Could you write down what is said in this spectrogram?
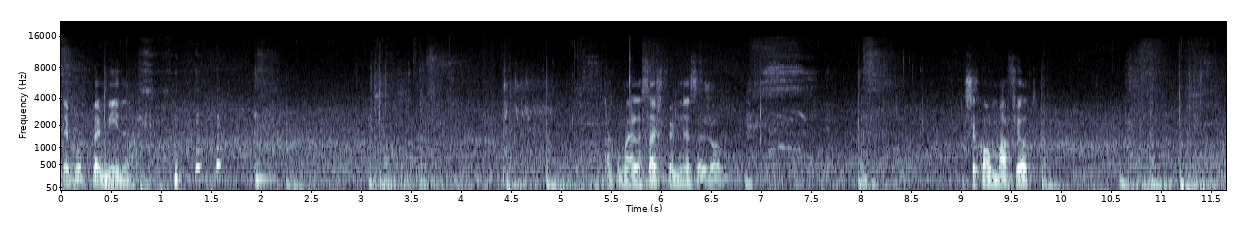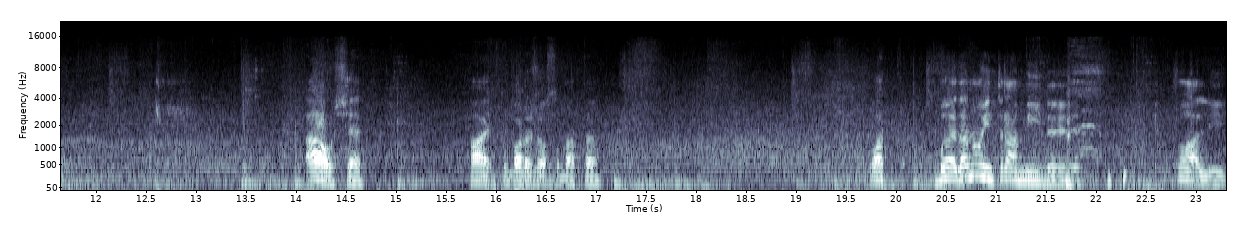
Te put pe mine. Acum mai lăsat și pe mine să joc. Așa ca un mafiot. Oh, shit. Hai, coboară jos odată. What? Bă, dar nu intra mine! Vali!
